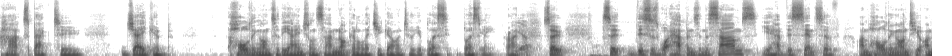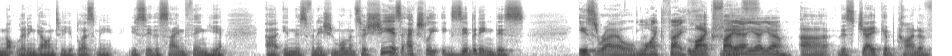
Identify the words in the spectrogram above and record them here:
harks back to Jacob holding on to the angel and saying, "I'm not going to let you go until you bless bless me." Right. Yeah. So, so this is what happens in the Psalms. You have this sense of I'm holding on to you. I'm not letting go until you bless me. You see the same thing here uh, in this Phoenician woman. So she is actually exhibiting this Israel like faith. like faith. Yeah, yeah, yeah. Uh, this Jacob kind of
